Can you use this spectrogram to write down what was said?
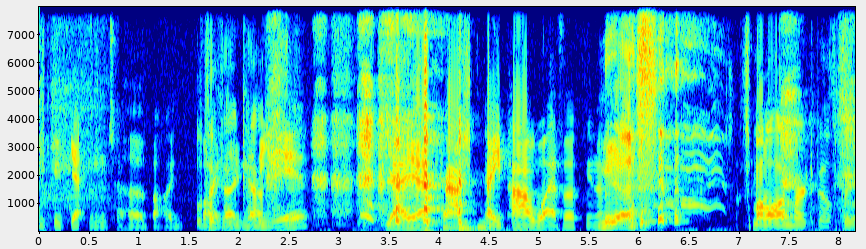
you could get them to her behind We'll by take that the end of the year. Yeah, yeah, cash, PayPal, whatever. You know. Yeah. Small unmarked bills, please.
